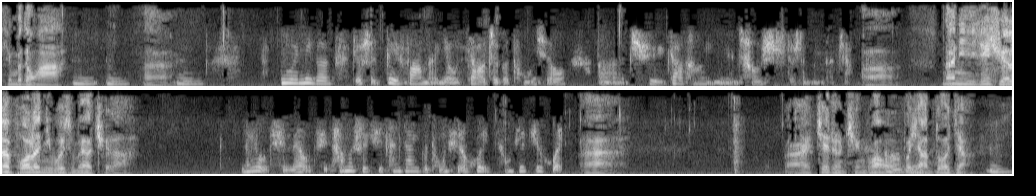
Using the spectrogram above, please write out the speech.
听不懂啊？嗯嗯。嗯，嗯，因为那个就是对方呢有叫这个同修，呃，去教堂里面唱诗什么的，这样。啊，那你已经学了佛了，你为什么要去啦？没有去没有去，他们是去参加一个同学会同学聚会。啊，哎，这种情况我不想多讲，嗯。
